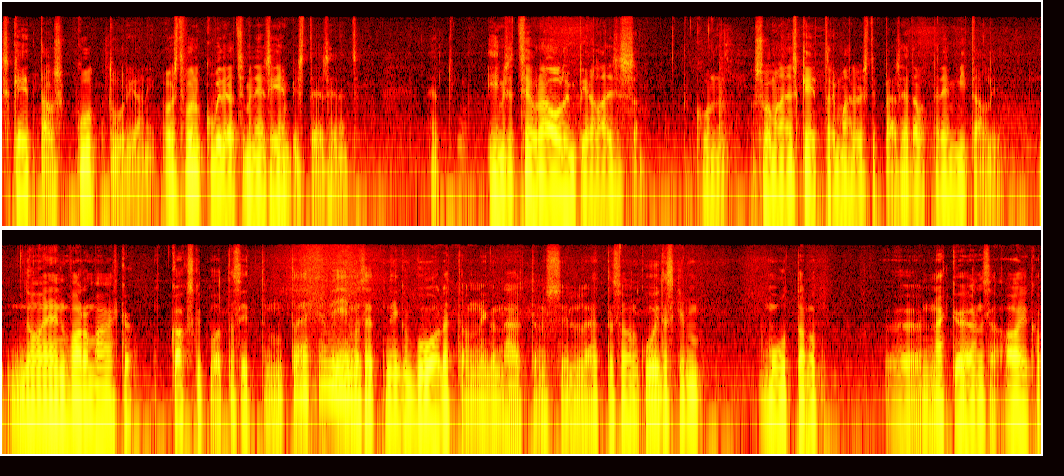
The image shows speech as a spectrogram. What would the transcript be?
skeittauskulttuuria, niin olisit voinut kuvitella, että se menee siihen pisteeseen, että, että ihmiset seuraa olympialaisissa, kun suomalainen skeittari mahdollisesti pääsee tavoittelemaan mitalia. No en varmaan ehkä 20 vuotta sitten, mutta ehkä viimeiset niin vuodet on niin näyttänyt sille, että se on kuitenkin muuttanut ö, näköänsä aika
